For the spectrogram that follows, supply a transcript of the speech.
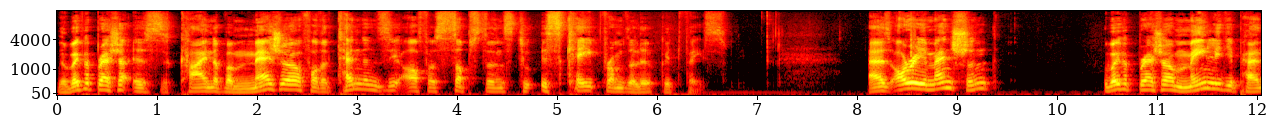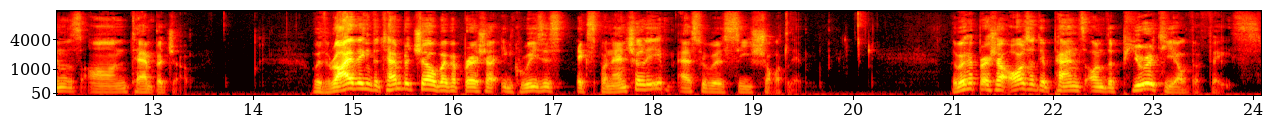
The vapor pressure is kind of a measure for the tendency of a substance to escape from the liquid phase. As already mentioned, vapor pressure mainly depends on temperature. With rising the temperature, vapor pressure increases exponentially, as we will see shortly. The vapor pressure also depends on the purity of the phase.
